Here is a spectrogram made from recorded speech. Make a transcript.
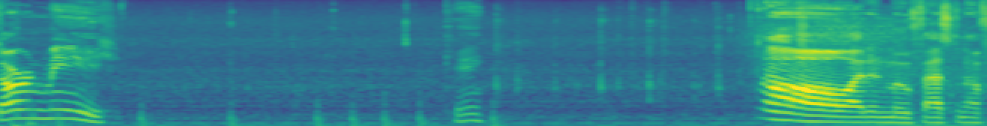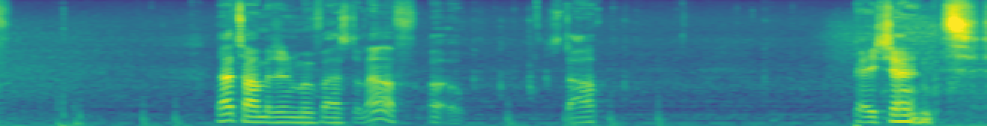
Darn me. Okay. Oh, I didn't move fast enough. That time I didn't move fast enough. Uh-oh. Stop. Patient.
